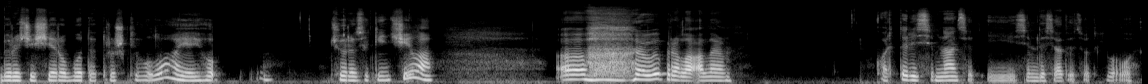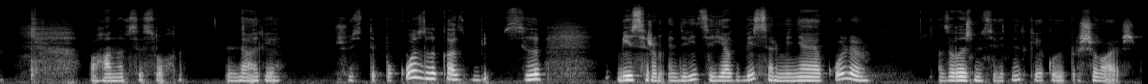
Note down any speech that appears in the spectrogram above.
До речі, ще робота трошки волога, я його вчора закінчила, Е, випрала, але в квартирі 17 і 70% вологи. Погано все сохне. Далі щось типу козлика з бісером. І дивіться, як бісер міняє колір в залежності від нитки, якою пришиваєш.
